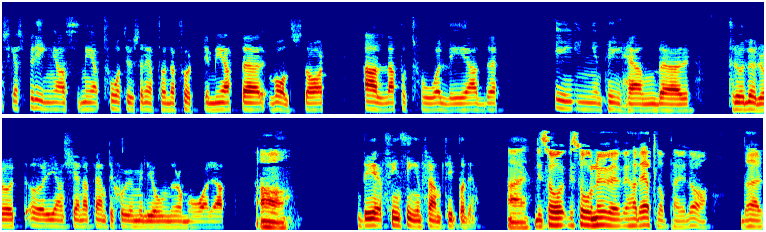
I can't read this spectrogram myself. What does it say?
ska springas med 2140 meter voltstart. Alla på två led. Ingenting händer. Trullerutt, Örjan tjänar 57 miljoner om året. Ja. Det finns ingen framtid på det. Nej. Vi såg, vi såg nu, vi hade ett lopp här idag. Där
